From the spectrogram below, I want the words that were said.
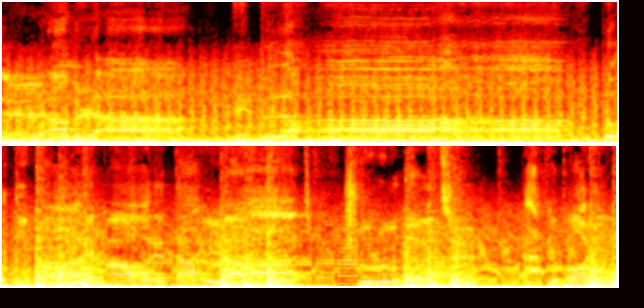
আমাদের আমরা প্রতি ঘরে ঘরে তাই আজ শুরু হয়েছে এক ভয়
